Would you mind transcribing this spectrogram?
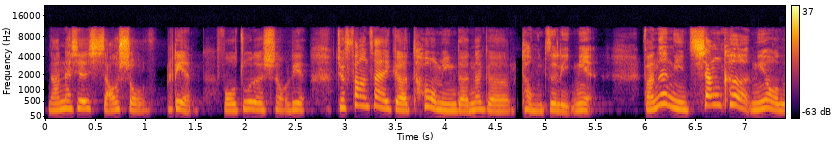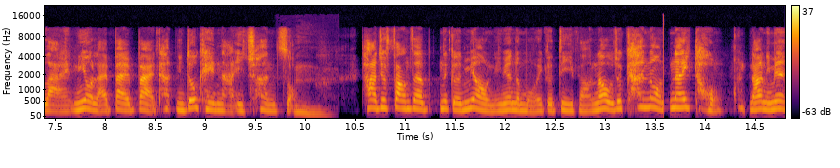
然后那些小手链、佛珠的手链就放在一个透明的那个桶子里面，反正你香客你有来，你有来拜拜，他你都可以拿一串走。嗯他就放在那个庙里面的某一个地方，然后我就看到那一桶，然后里面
